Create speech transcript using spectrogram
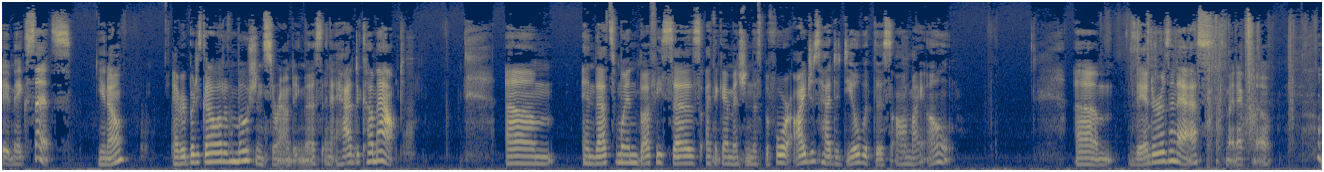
It makes sense, you know? Everybody's got a lot of emotions surrounding this, and it had to come out. Um, and that's when Buffy says, I think I mentioned this before, I just had to deal with this on my own. Um, Xander is an ass. My next note.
